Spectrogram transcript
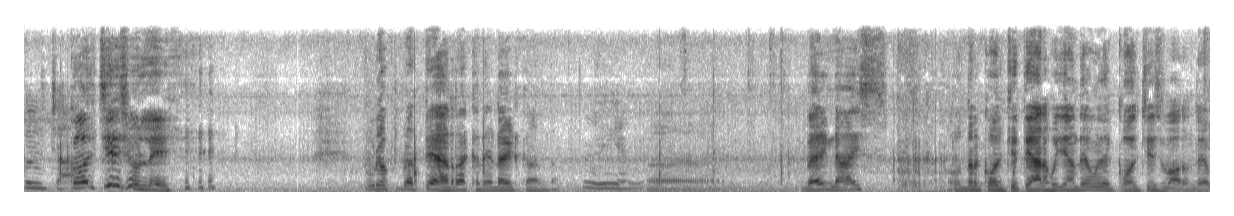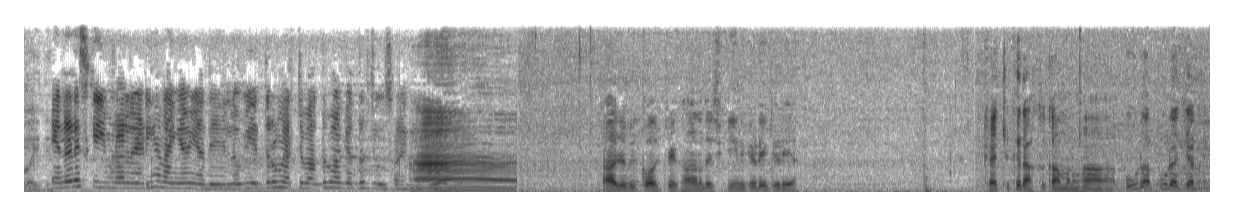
ਕੁਲਚਾ। ਕੁਲਚੇ ਛੋਲੇ। ਪੂਰਾ ਪੂਰਾ ਧਿਆਨ ਰੱਖਦੇ ਆ ਡਾਈਟ ਖਾਣ ਦਾ। ਵੈਰੀ ਨਾਈਸ ਉਧਰ ਕੁਲਚੇ ਤਿਆਰ ਹੋ ਜਾਂਦੇ ਉਹਦੇ ਕੁਲਚੇ ਸਵਾਦ ਹੁੰਦੇ ਆ ਬਾਈ ਦੇ। ਇਹਨਾਂ ਨੇ ਸਕੀਮ ਨਾਲ ਰੇੜੀਆਂ ਲਾਈਆਂ ਹੋਈਆਂ ਦੇਖ ਲਓ ਵੀ ਇਧਰੋਂ ਮਿਰਚ ਵੱਧ ਪਾ ਕੇ ਇਧਰ ਜੂਸ ਵਾਲੇ ਹਾਂ। ਆਜੋ ਵੀ ਕੁਲਚੇ ਖਾਣ ਦੇ ਸ਼ਕੀਨ ਕਿਹੜੇ ਕਿਹੜੇ ਆ। ਖਿੱਚ ਕੇ ਰੱਖ ਕੰਮ ਨੂੰ ਹਾਂ ਪੂਰਾ ਪੂਰਾ ਚਰਨੀ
